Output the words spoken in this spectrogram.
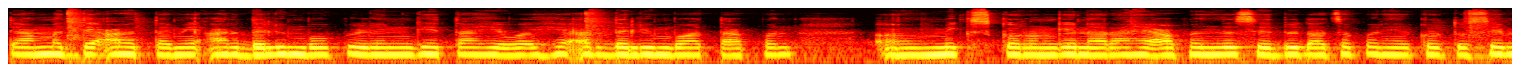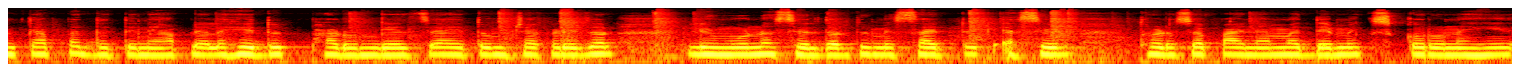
त्यामध्ये आता मी अर्ध लिंबू पिळून घेत आहे व हे अर्ध लिंबू आता आपण मिक्स करून घेणार आहे. आपण जसे दुधाचं पनीर करतो सेम त्या पद्धतीने आपल्याला हे दूध फाडून घ्यायचं आहे. तुमच्याकडे जर लिंबू नसेल तर तुम्ही सायट्रिक ॲसिड थोडंसं पाण्यामध्ये मिक्स करूनही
